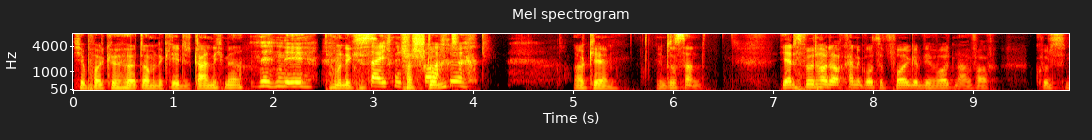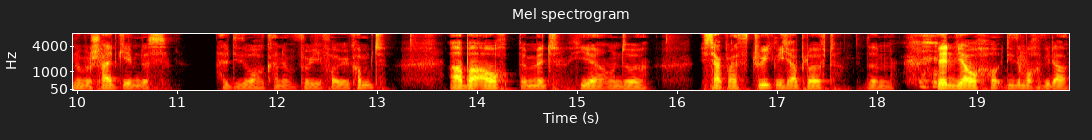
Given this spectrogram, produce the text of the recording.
Ich habe heute gehört, Dominik redet gar nicht mehr. nee, Dominik ist verstummt. Okay, interessant. Ja, das wird heute auch keine große Folge. Wir wollten einfach kurz nur Bescheid geben, dass halt diese Woche keine wirkliche Folge kommt. Aber auch damit hier unsere, ich sag mal, Streak nicht abläuft, dann werden wir auch diese Woche wieder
